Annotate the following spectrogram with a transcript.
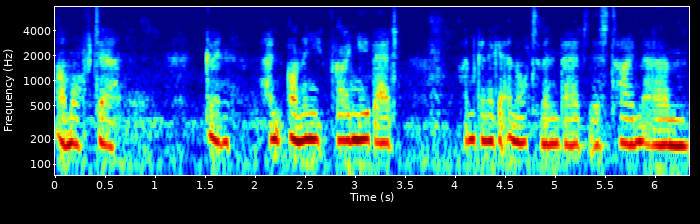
I'm off to going on a, for a new bed. I'm going to get an ottoman bed this time, um,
